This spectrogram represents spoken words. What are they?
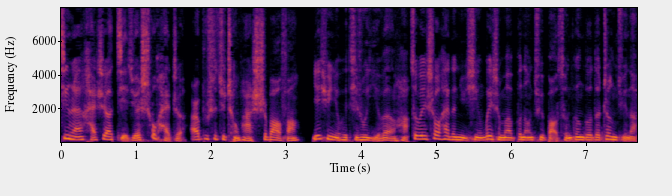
竟然还是要解决受害者，而不是去惩罚施暴方。也许你会提出疑问哈，作为受害的女性，为什么不能去保存更多的证据呢？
